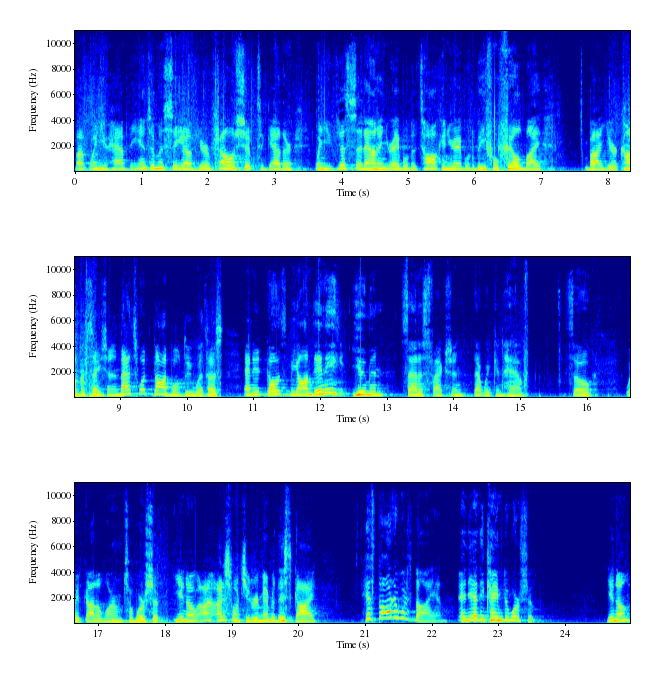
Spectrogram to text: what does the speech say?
but when you have the intimacy of your fellowship together, when you just sit down and you're able to talk and you're able to be fulfilled by, by your conversation, and that's what God will do with us. And it goes beyond any human satisfaction that we can have. So we've got to learn to worship. You know, I, I just want you to remember this guy. His daughter was dying, and yet he came to worship. You know,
